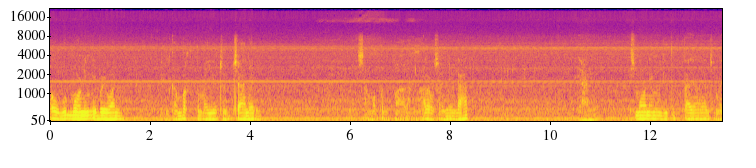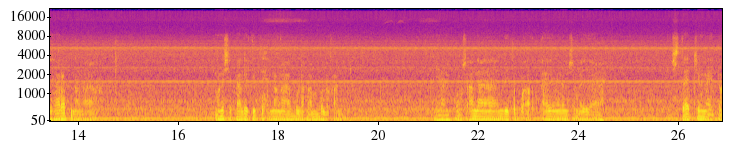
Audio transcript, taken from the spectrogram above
Hello, good morning everyone. Welcome back to my YouTube channel. Isang mapagpalang araw sa inyong lahat. Yan. This morning, dito tayo ngayon sa may harap ng ah, municipality po ng ah, Bulacan, Bulacan. Yan, kung saan na dito po tayo ngayon sa may ah, statue na ito.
